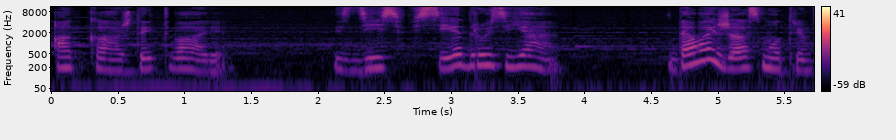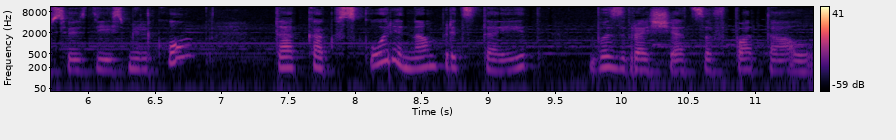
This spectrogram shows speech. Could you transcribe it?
о каждой твари. Здесь все друзья. Давай же осмотрим все здесь мельком, так как вскоре нам предстоит возвращаться в Паталу.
